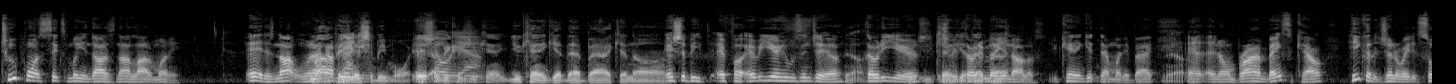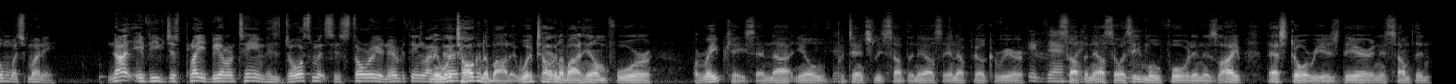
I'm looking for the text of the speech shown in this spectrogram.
2.6 million dollars is not a lot of money. It is not. When In I my opinion, paid- it should be more. It, Oh, because yeah. you can't you can't get that back. And uh, It should be if, for every year he was in jail, Yeah. thirty years. You- you it can't should be get thirty that million back. dollars. You can't get that money back. Yeah. And, and on Brian Banks' account, he could have generated so much money. Not if he just played, be on a team, his endorsements, his story, and everything like I mean, that. we're talking about it. We're talking Yeah. about him for a rape case and not, you know, potentially something else, an NFL career, Exactly. something else. So as he moved forward in his life, that story is there, and it's something. You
